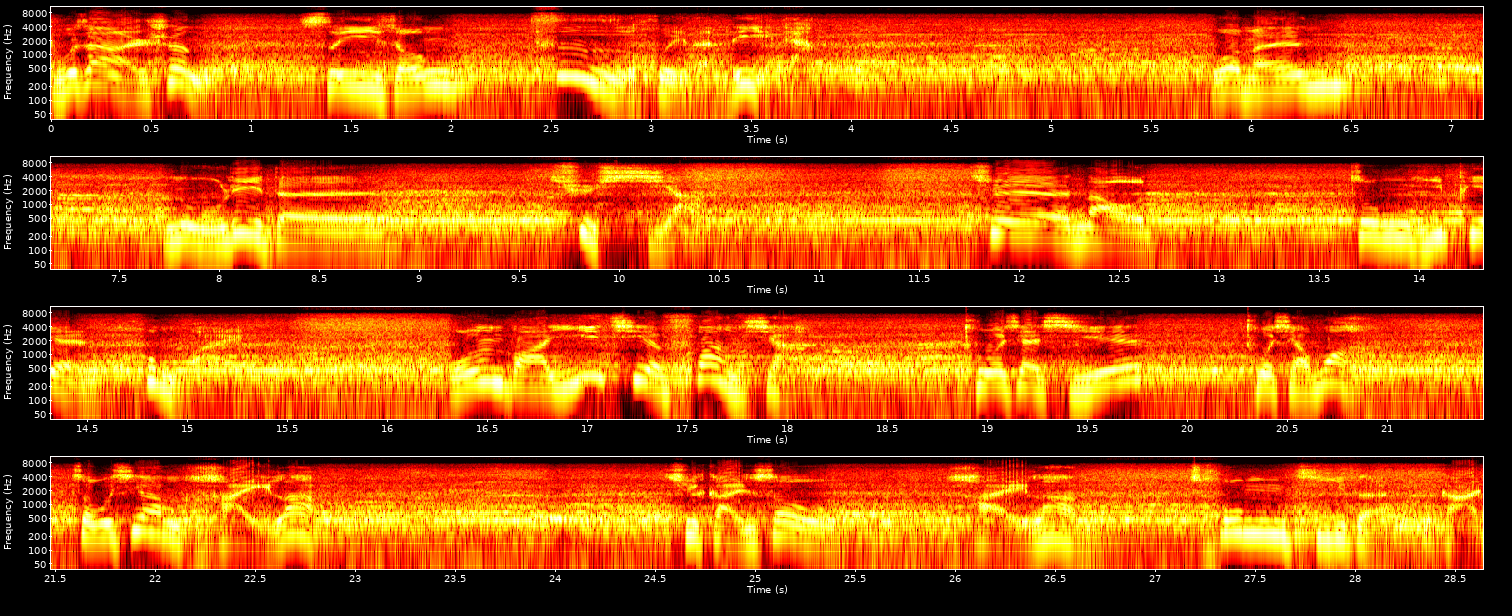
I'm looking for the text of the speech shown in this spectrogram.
不战而胜是一种智慧的力量。我们。努力的去想，却脑中一片空白。我们把一切放下，脱下鞋，脱下袜，走向海浪，去感受海浪冲击的感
